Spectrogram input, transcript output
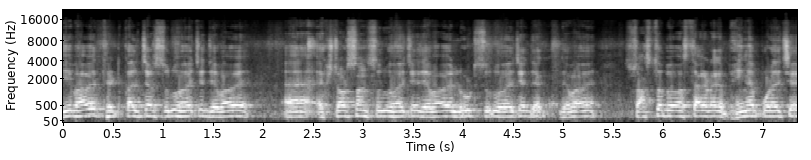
যেভাবে থ্রেড কালচার শুরু হয়েছে, যেভাবে এক্সটর্শন শুরু হয়েছে, যেভাবে লুট শুরু হয়েছে যেভাবে স্বাস্থ্য ব্যবস্থাটাকে ভেঙে পড়েছে,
